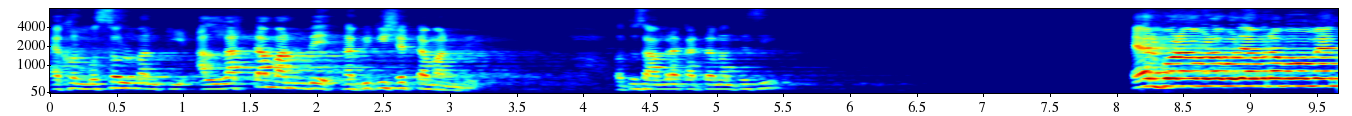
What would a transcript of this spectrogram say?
এখন মুসলমান কি আল্লাহটা মানবে না ব্রিটিশেরটা মানবে? অথচ আমরা কারটা মানতেছি? এরপর আমরা বলি, আমরা মোমেন।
